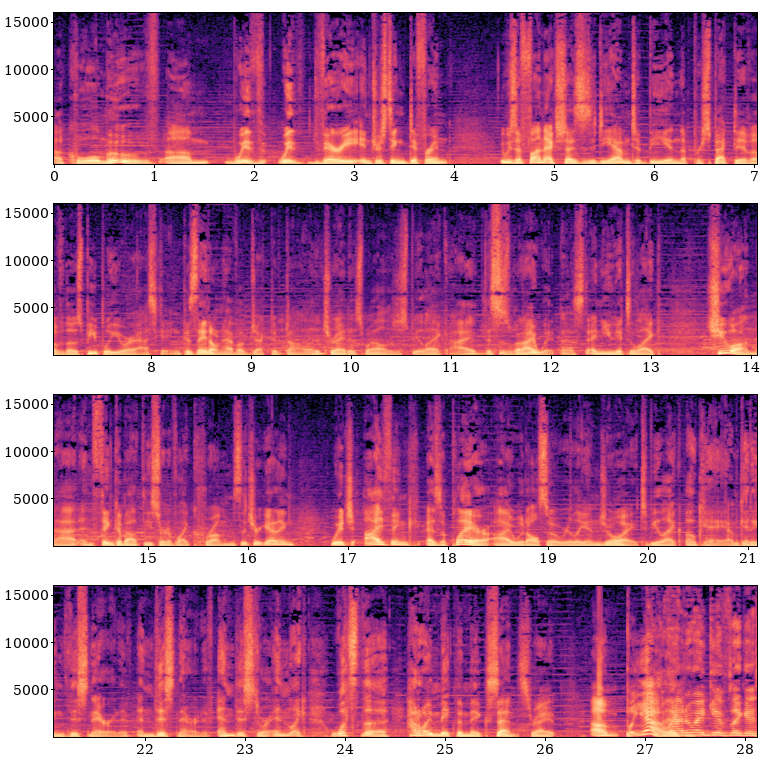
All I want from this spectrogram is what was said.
a cool move um, with with very interesting different it was a fun exercise as a dm to be in the perspective of those people you were asking because they don't have objective knowledge right as well. Just be like i this is what i witnessed. And you get to like chew on that and think about these sort of like crumbs that you're getting which i think as a player i would also really enjoy to be like okay i'm getting this narrative and this narrative and this story and like what's the how do i make them make sense right um but yeah like how do I give like a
